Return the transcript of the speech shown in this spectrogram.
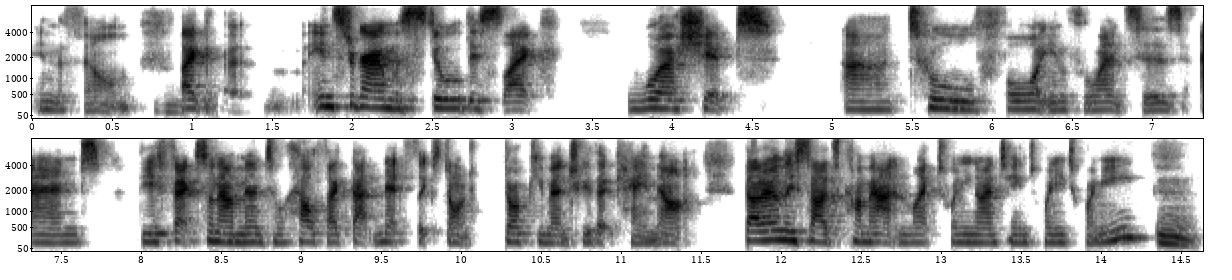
in the film. Mhm. Like uh, Instagram was still this like worshipped uh, tool for influencers and the effects on our mental health like that netflix doc- documentary that came out that only started to come out in like 2019 2020 Mm.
